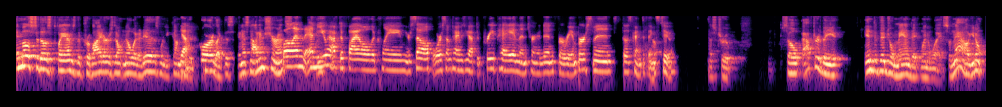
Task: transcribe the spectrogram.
And most of those plans, the providers don't know what it is when you come Yeah. to the door, like this, and it's not insurance. Well, and and you have to file the claim yourself, or sometimes you have to prepay and then turn it in for reimbursement, those kinds of things too. That's true. So after the individual mandate went away, so now you don't,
